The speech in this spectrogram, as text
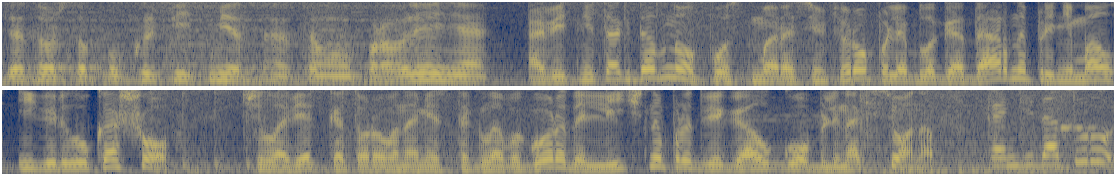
для того, чтобы укрепить местное самоуправление. А ведь не так давно пост мэра Симферополя благодарно принимал Игорь Лукашов, человек, которого на место главы города лично продвигал Гоблин Аксенов. Кандидатуру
